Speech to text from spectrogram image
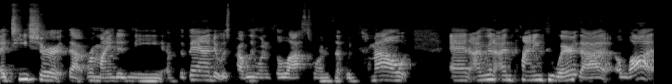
a t-shirt that reminded me of the band. It was probably one of the last ones that would come out, and I'm gonna, I'm planning to wear that a lot.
